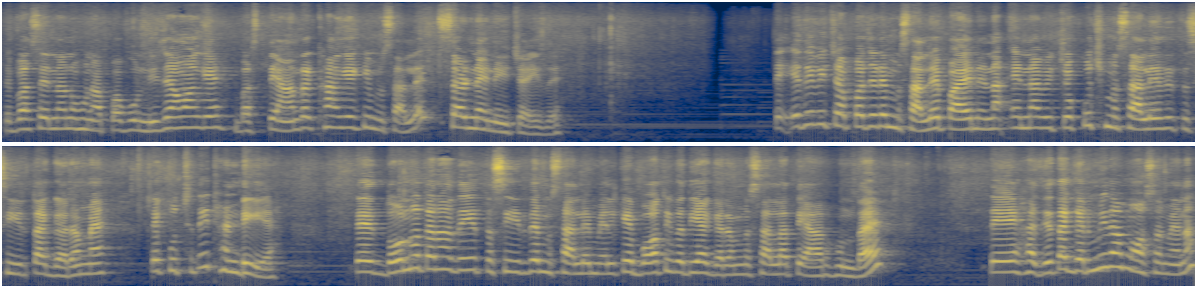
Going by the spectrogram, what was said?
ਤੇ ਬਸ ਇਹਨਾਂ ਨੂੰ ਹੁਣ ਆਪਾਂ ਭੁੰਨੀ ਜਾਵਾਂਗੇ। ਬਸ ਧਿਆਨ ਰੱਖਾਂਗੇ ਕਿ ਮਸਾਲੇ ਸੜਨੇ ਨਹੀਂ ਚਾਹੀਦੇ। ਤੇ ਇਹਦੇ ਵਿੱਚ ਆਪਾਂ ਜਿਹੜੇ ਮਸਾਲੇ ਪਾਏ ਨੇ ਨਾ, ਇਹਨਾਂ ਵਿੱਚੋਂ ਕੁਝ ਮਸਾਲੇ ਦੀ ਤਸੀਰ ਤਾਂ ਗਰਮ ਹੈ ਤੇ ਕੁਝ ਦੀ ਠੰਡੀ ਹੈ। ਤੇ ਦੋਨੋਂ ਤਰ੍ਹਾਂ ਦੇ ਤਸੀਰ ਦੇ ਮਸਾਲੇ ਮਿਲ ਕੇ ਬਹੁਤ ਹੀ ਵਧੀਆ ਗਰਮ ਮਸਾਲਾ ਤਿਆਰ ਹੁੰਦਾ ਹੈ। ਤੇ ਹਜੇ ਤਾਂ ਗਰਮੀ ਦਾ ਮੌਸਮ ਹੈ ਨਾ,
